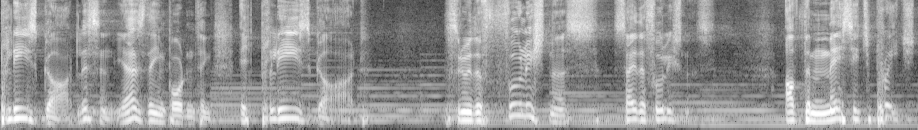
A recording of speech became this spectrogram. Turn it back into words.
pleased God. Listen, here's the important thing it pleased God through the foolishness, say the foolishness, of the message preached.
